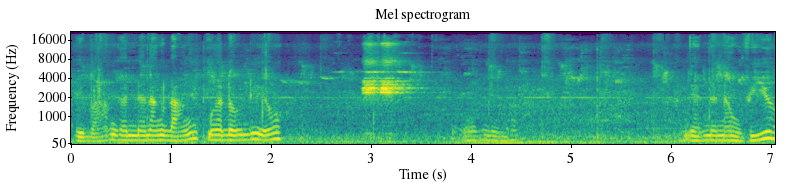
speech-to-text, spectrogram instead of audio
Diba? Ang ganda ng langit, mga lodi, oh. Oh, diba? Ang ganda ng view.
